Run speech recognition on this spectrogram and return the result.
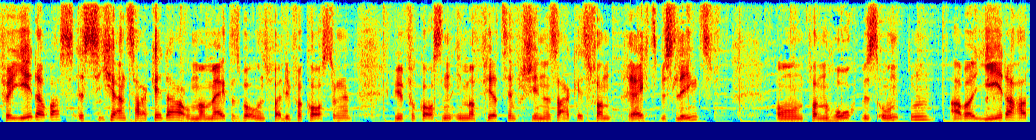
für jeder was ist sicher ein Sake da und man merkt das bei uns bei den Verkostungen. Wir verkosten immer 14 verschiedene Sakes von rechts bis links und von hoch bis unten, aber jeder hat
